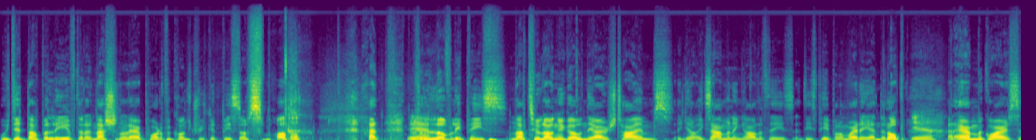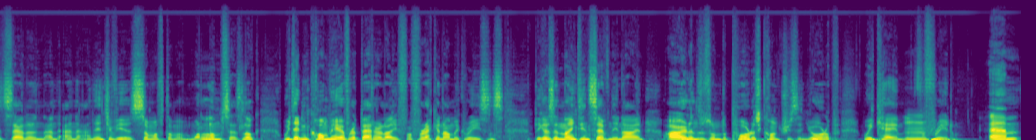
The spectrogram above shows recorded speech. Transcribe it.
We did not believe that a national airport of a country could be so small. and there was yeah. a lovely piece not too long ago in the Irish Times, you know, examining all of these these people and where they ended up. Yeah. And Erin McGuire sits down and, and, and, and interviews some of them. And one of them says, Look, we didn't come here for a better life or for economic reasons because in 1979, Ireland was one of the poorest countries in Europe. We came mm. for freedom. Um,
